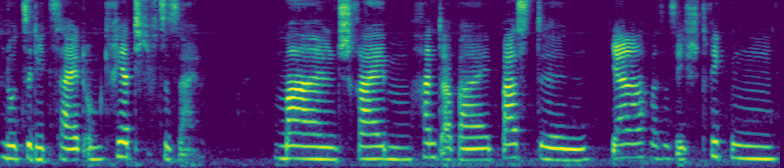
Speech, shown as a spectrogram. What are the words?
nutze die Zeit, um kreativ zu sein. Malen, schreiben, Handarbeit, basteln, ja, was weiß ich, stricken,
